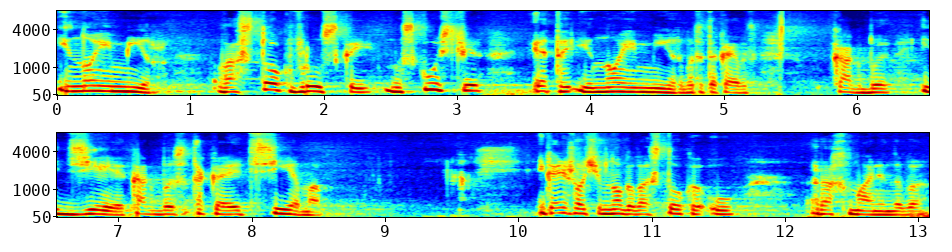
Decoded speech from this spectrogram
иной мир. Восток в русской искусстве – это иной мир. Вот это такая вот как бы идея, как бы такая тема. И, конечно, очень много Востока у Рахманинова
